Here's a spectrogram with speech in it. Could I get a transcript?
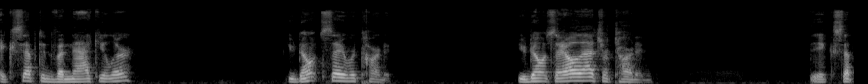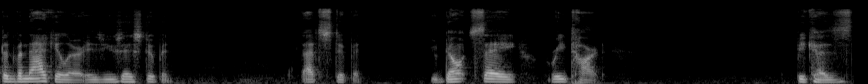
accepted vernacular. You don't say retarded. You don't say, "Oh, that's retarded." The accepted vernacular is you say stupid. That's stupid. You don't say retard. Because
